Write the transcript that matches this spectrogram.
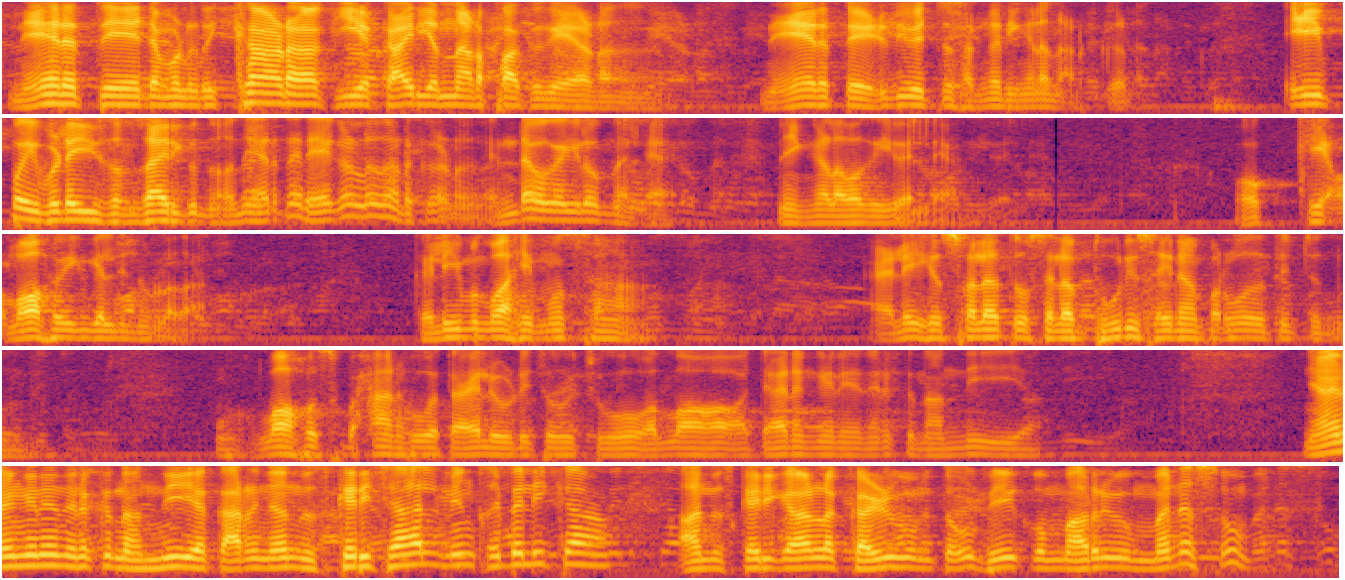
നേരത്തെ നമ്മൾ റെക്കോർഡാക്കിയ കാര്യം നടപ്പാക്കുകയാണ് നേരത്തെ എഴുതി വെച്ച സംഗതി ഇങ്ങനെ നടക്കുകയാണ് ഇപ്പൊ ഇവിടെ ഈ സംസാരിക്കുന്നു അത് നേരത്തെ രേഖകളിൽ നടക്കുകയാണ് എൻ്റെ വകയിലൊന്നല്ല നിങ്ങളെ വകയുമല്ല ഒക്കെ അള്ളാഹുവിങ്കിൽ നിന്നുള്ളതാണ് കലീമുല്ലാഹി മുസ അലൈഹി സ്വലാത്തു വസ്സലാം തൂരി സൈന പർവതത്തിൽ ചെന്നു. അള്ളാഹു സുബാനഹുവ തായാലോട് ചോദിച്ചു ഓ അള്ളാഹ് ഞാനെങ്ങനെ നിനക്ക് നന്ദി ചെയ്യാം? ഞാനെങ്ങനെ നിനക്ക് നന്ദി ചെയ്യാം? കാരണം ഞാൻ നിസ്കരിച്ചാൽ മീൻ കിബലിക്കാം ആ നിസ്കരിക്കാനുള്ള കഴിവും തൗഫീക്കും അറിവും മനസ്സും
